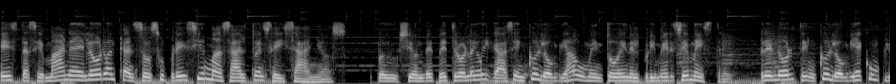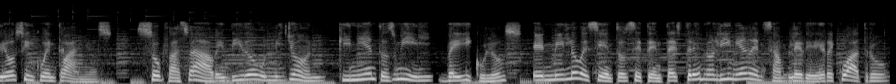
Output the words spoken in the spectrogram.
Esta semana el oro alcanzó su precio más alto en seis años producción de petróleo y gas en Colombia aumentó en el primer semestre. Renault en Colombia cumplió 50 años. Sofasa ha vendido 1.500.000 vehículos. En 1970 estrenó línea de ensamble de R4.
